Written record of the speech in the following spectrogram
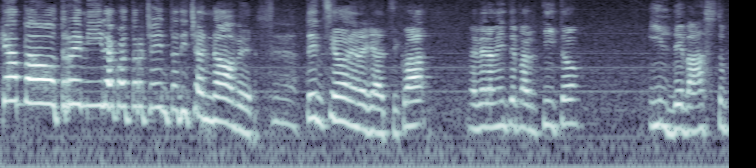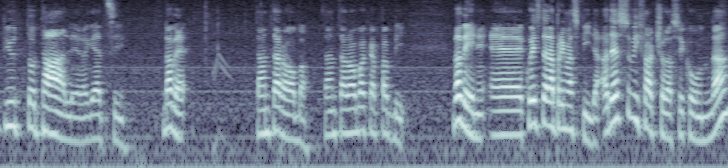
KO 3419 Attenzione ragazzi Qua è veramente partito il devasto più totale, ragazzi. Vabbè, tanta roba, tanta roba KB. Va bene, eh, questa è la prima sfida. Adesso vi faccio la seconda.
